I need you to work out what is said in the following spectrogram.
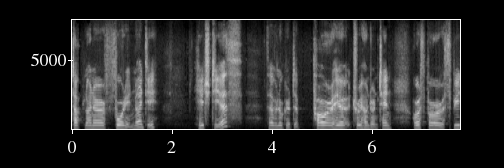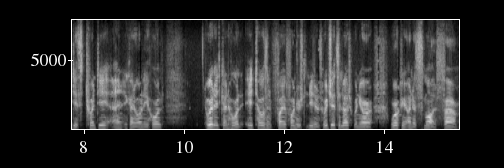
Topliner 4090 HTS. Let's have a look at the power here. 310 horsepower. Speed is 20 and it can only hold well, it can hold 8,500 liters, which is a lot when you're working on a small farm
